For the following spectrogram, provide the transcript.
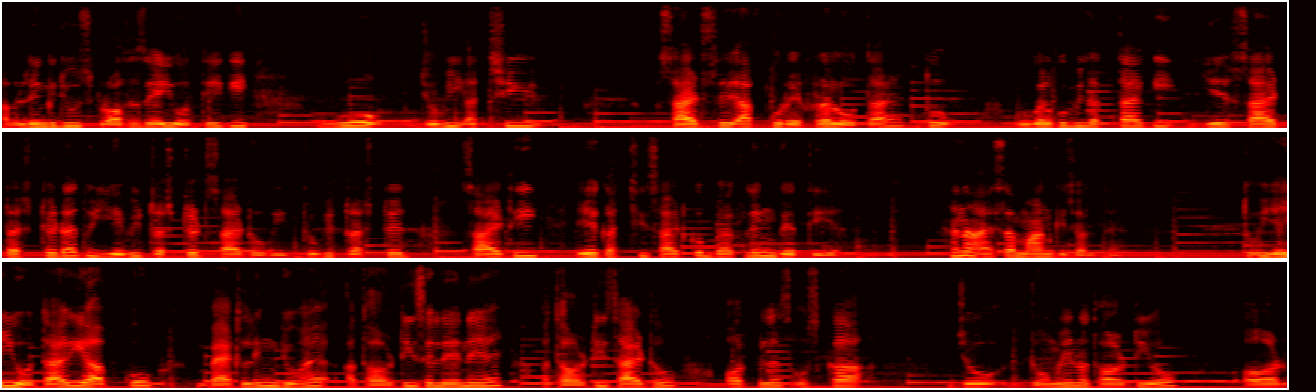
अब लिंक जूस प्रोसेस यही होती है कि वो जो भी अच्छी साइट से आपको रेफरल होता है तो गूगल को भी लगता है कि ये साइट ट्रस्टेड है तो ये भी ट्रस्टेड साइट होगी, क्योंकि ट्रस्टेड साइट ही एक अच्छी साइट को बैकलिंग देती है। है ना? ऐसा मान के चलते हैं। तो यही होता है कि आपको बैकलिंग जो है अथॉरिटी से लेने हैं अथॉरिटी साइट हो, और प्लस उसका जो डोमेन अथॉरिटी हो और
